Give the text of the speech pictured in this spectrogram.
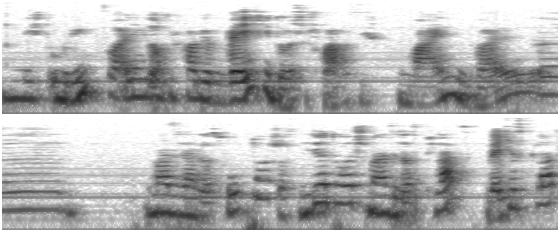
Nicht unbedingt, vor allen Dingen ist auch die Frage, welche deutsche Sprache sie meinen, weil, äh, meinen sie dann das Hochdeutsch, das Niederdeutsch, meinen sie das Platt? Welches Platt?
